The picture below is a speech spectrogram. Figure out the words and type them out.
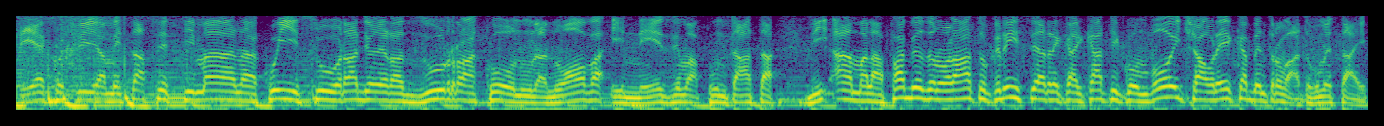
Rieccoci a metà settimana qui su Radio Nerazzurra con una nuova ennesima puntata di Amala. Fabio Donorato, Cristian Recalcati con voi. Ciao Reca, ben trovato, come stai?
